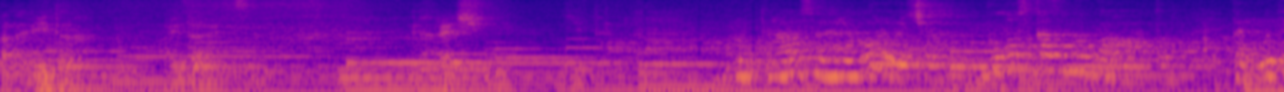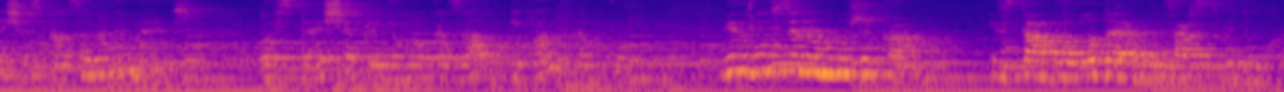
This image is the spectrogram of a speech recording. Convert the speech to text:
а на вітах гайдаються нехрещені діти. Про Тараса Григоровича було сказано багато, та буде ще сказано не менше. Ось те, що про нього казав Іван Франко. Він був сином мужика і став володарем у царстві духа.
